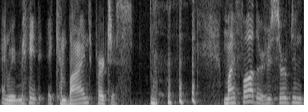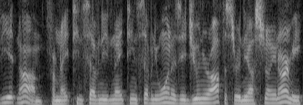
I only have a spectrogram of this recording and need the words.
and we made a combined purchase. My father, who served in Vietnam from 1970 to 1971 as a junior officer in the Australian Army,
